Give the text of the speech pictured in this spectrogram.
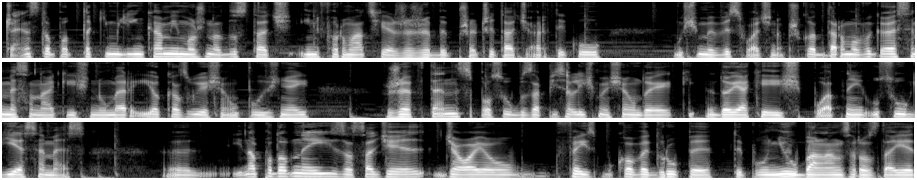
Często pod takimi linkami można dostać informację, że żeby przeczytać artykuł, musimy wysłać na przykład darmowego SMS-a na jakiś numer i okazuje się później, że w ten sposób zapisaliśmy się do, jak, do jakiejś płatnej usługi SMS. Y, I na podobnej zasadzie działają facebookowe grupy typu New Balance rozdaje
